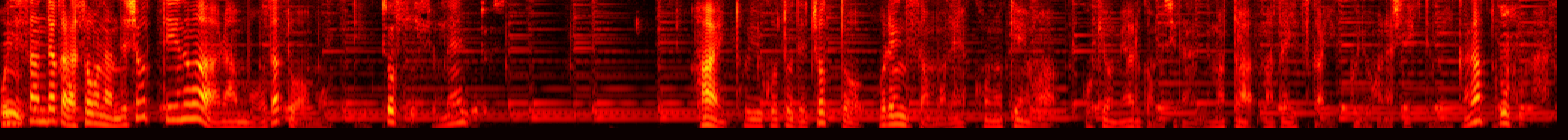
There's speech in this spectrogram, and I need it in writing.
おじさんだからそうなんでしょっていうのは乱暴だとは思うっていうそうそうことですよねそうそういう。はいということでちょっとオレンジさんもねこの件はご興味あるかもしれないのでまたまたいつかゆっくりお話できてもいいかなと思います。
